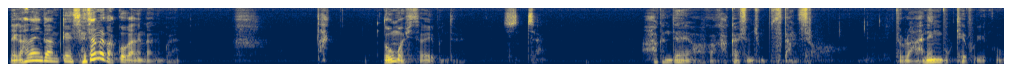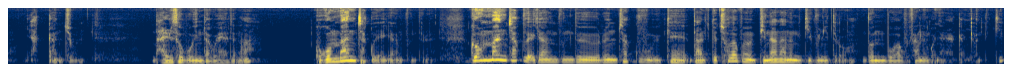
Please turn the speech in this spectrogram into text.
내가 하나님과 함께 세상을 바꿔가는가 하는 거야. 딱 너무 멋있어요 이분들 진짜. 아 근데 어, 가까이 있으면 좀 부담스러워. 별로 안 행복해 보이고 약간 좀 날서 보인다고 해야 되나? 그것만 자꾸 얘기하는 분들은 그것만 자꾸 얘기하는 분들은 자꾸 이렇게 날 이렇게 쳐다보면 비난하는 기분이 들어. 넌 뭐 하고 사는 거냐? 약간 이런 느낌.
